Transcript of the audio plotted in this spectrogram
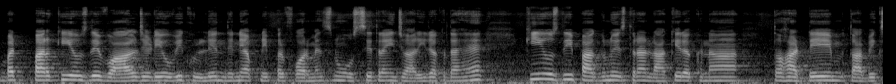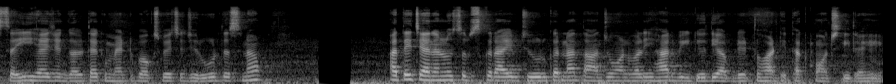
ਬਟ ਪਰ ਕੀ ਉਸਦੇ ਵਾਲ ਜਿਹੜੇ ਉਹ ਵੀ ਖੁੱਲੇ ਹੁੰਦੇ ਨੇ, ਆਪਣੀ ਪਰਫਾਰਮੈਂਸ ਨੂੰ ਉਸੇ ਤਰ੍ਹਾਂ ਹੀ ਜਾਰੀ ਰੱਖਦਾ ਹੈ ਕਿ ਉਸਦੀ ਪੱਗ ਨੂੰ ਇਸ ਤਰ੍ਹਾਂ ਲਾ ਕੇ ਰੱਖਣਾ ਤੁਹਾਡੇ ਮੁਤਾਬਿਕ ਸਹੀ ਹੈ ਜਾਂ ਗਲਤ ਹੈ ਕਮੈਂਟ ਬਾਕਸ ਵਿੱਚ ਜ਼ਰੂਰ ਦੱਸਣਾ। ਅਤੇ ਚੈਨਲ ਨੂੰ ਸਬਸਕ੍ਰਾਈਬ ਜ਼ਰੂਰ ਕਰਨਾ ਤਾਂ ਜੋ ਆਉਣ ਵਾਲੀ ਹਰ ਵੀਡੀਓ ਦੀ ਅਪਡੇਟ ਤੁਹਾਡੇ ਤੱਕ ਪਹੁੰਚਦੀ ਰਹੇ।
